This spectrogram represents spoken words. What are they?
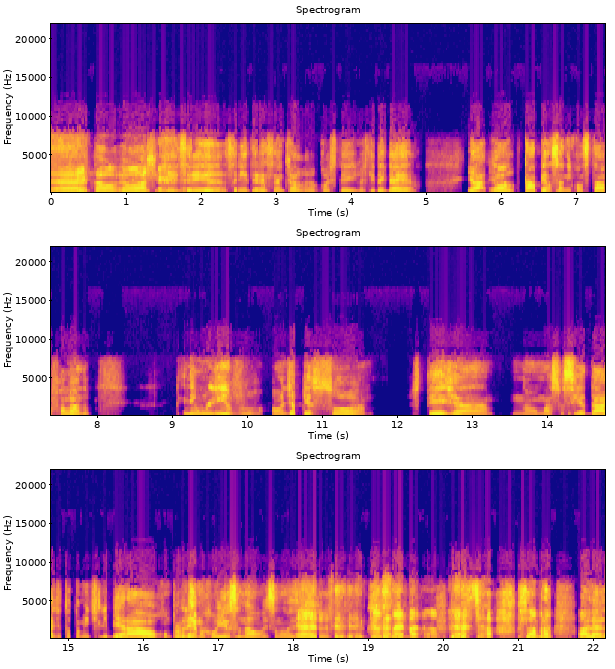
É, então, eu acho que seria, seria interessante. Eu, eu gostei, gostei da ideia. Eu, eu tava pensando enquanto você estava falando, tem nenhum livro onde a pessoa esteja numa sociedade totalmente liberal, com problema com isso? Não, isso não existe. que eu saiba, não. só, só para. Olha,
